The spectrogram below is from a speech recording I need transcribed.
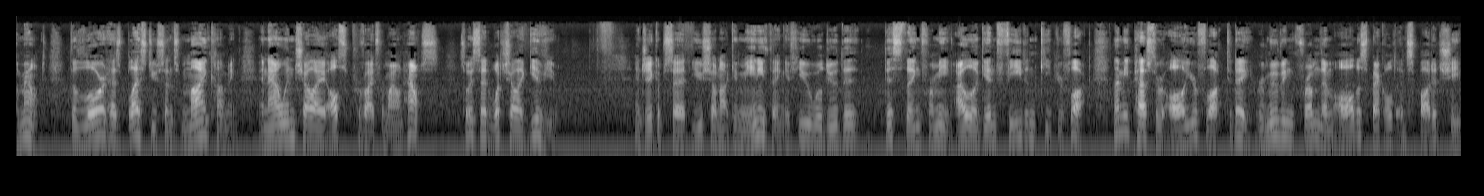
amount. The Lord has blessed you since my coming, and now when shall I also provide for my own house? So he said, What shall I give you? And Jacob said, You shall not give me anything, if you will do the, this thing for me. I will again feed and keep your flock. Let me pass through all your flock today, removing from them all the speckled and spotted sheep,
